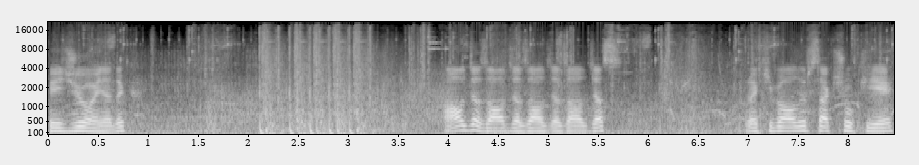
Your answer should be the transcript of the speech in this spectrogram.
Feci oynadık. Alacağız alacağız alacağız alacağız. Rakibi alırsak çok iyi.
